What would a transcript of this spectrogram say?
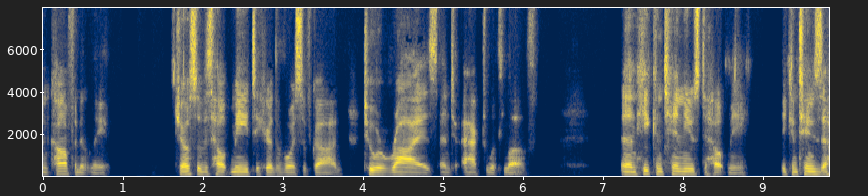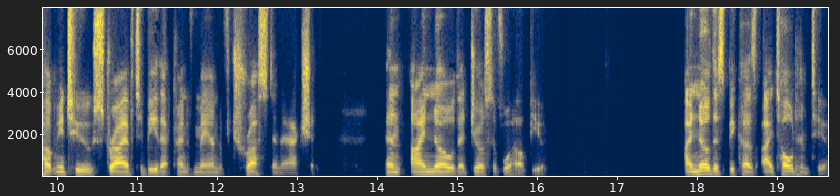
and confidently Joseph has helped me to hear the voice of God, to arise and to act with love. And he continues to help me. He continues to help me to strive to be that kind of man of trust and action. And I know that Joseph will help you. I know this because I told him to.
